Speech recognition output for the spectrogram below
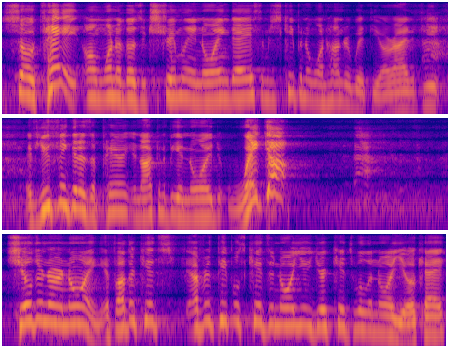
so, Tate, on one of those extremely annoying days, I'm just keeping it 100 with you, all right? If you, if you think that as a parent you're not going to be annoyed, wake up! Children are annoying. If other kids, other people's kids annoy you, your kids will annoy you, okay?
